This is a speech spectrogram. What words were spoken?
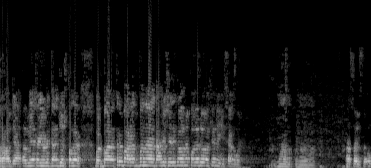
राहू दे आता मी आता एवढे दहा दिवस पगार बरं बारा तर बारा पण दहा दिवसाचे पगार द्यावा की नाही सांगा बरं हा हा हा. असं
